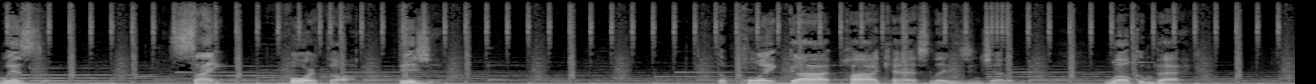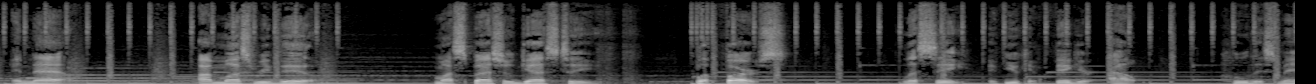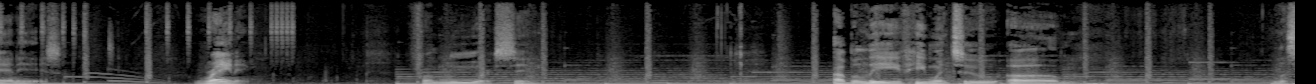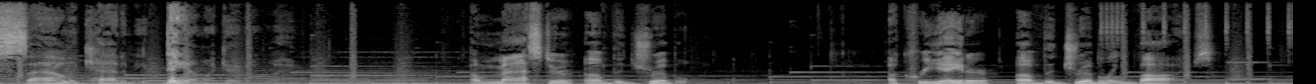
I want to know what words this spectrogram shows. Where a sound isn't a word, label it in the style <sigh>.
wisdom, sight, forethought, vision. The Point God podcast, ladies and gentlemen. Welcome back. And now, I must reveal my special guest to you. But first, let's see if you can figure out who this man is. Reigning from New York City. I believe he went to um, LaSalle Academy. Damn, I gave it away. A master of the dribble, a creator of the dribbling vibes,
